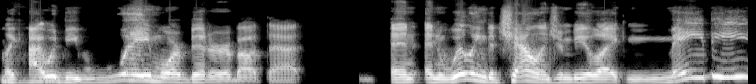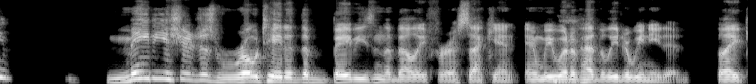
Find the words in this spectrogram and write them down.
Like I mm-hmm. would be way more bitter about that, and and willing to challenge and be like, maybe, maybe you should have just rotated the babies in the belly for a second, and we would have had the leader we needed. Like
